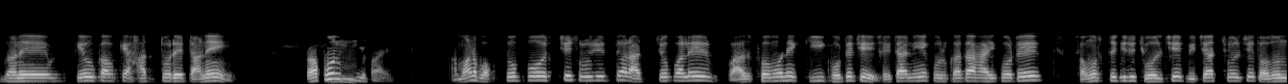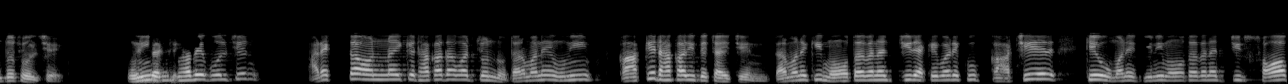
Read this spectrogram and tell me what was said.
মানে কেউ কাউকে হাত ধরে টানে তখন কি হয়? আমার বক্তব্য হচ্ছে সুরজিৎ দা রাজ্যপালের বাসভবনে কি ঘটেছে সেটা নিয়ে কলকাতা হাইকোর্টে সমস্ত কিছু চলছে বিচার চলছে তদন্ত চলছে। উনি. এইভাবে বলছেন আরেকটা অন্যায়কে ঢাকা দেওয়ার জন্য। তার মানে উনি কাকে ঢাকা দিতে চাইছেন? তার মানে কি মমতা ব্যানার্জির একেবারে খুব কাছের কেউ? মানে যিনি মমতা ব্যানার্জির সব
